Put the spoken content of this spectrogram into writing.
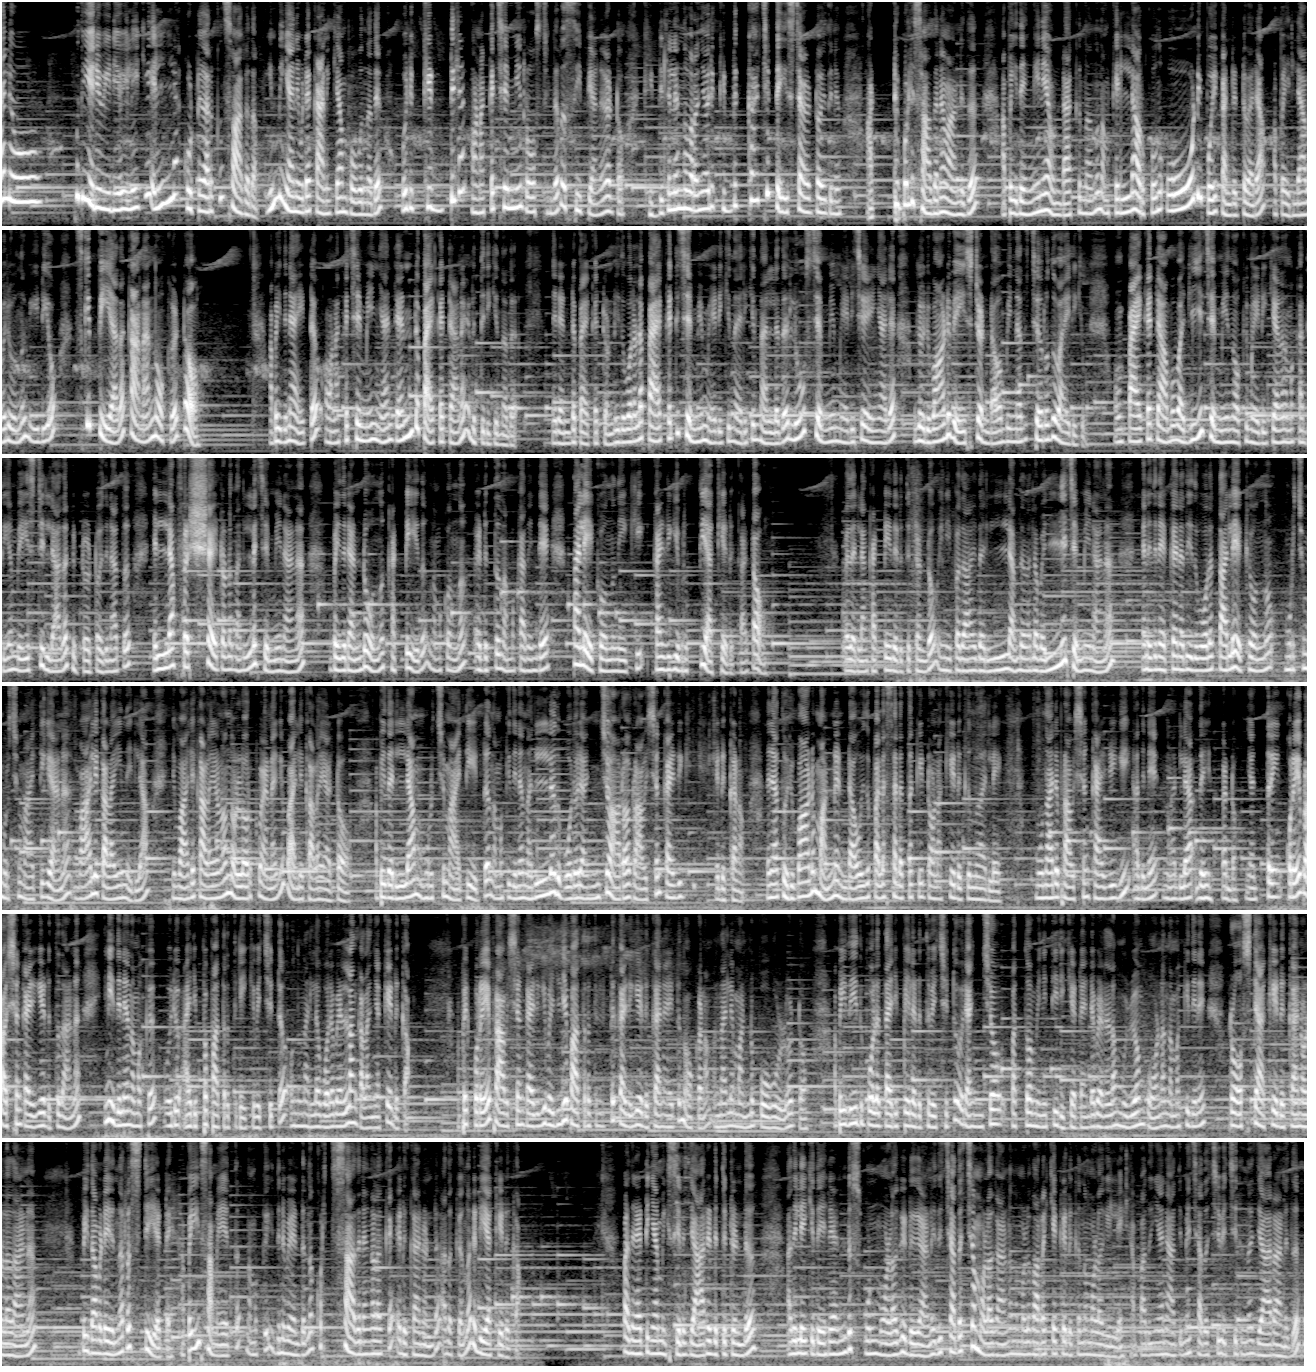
Hello. പുതിയൊരു വീഡിയോയിലേക്ക് എല്ലാ കൂട്ടുകാർക്കും സ്വാഗതം. ഇന്ന് ഞാനിവിടെ കാണിക്കാൻ പോകുന്നത് ഒരു കിഡിലൻ ഉണക്കച്ചെമ്മീൻ റോസ്റ്റിന്റെ റെസിപ്പിയാണ് കേട്ടോ. കിഡിലൻ എന്ന് പറഞ്ഞാൽ ഒരു കിടുക്കാച്ചി ടേസ്റ്റാണ് കേട്ടോ ഇതിന്. അടിപൊളി സാധനമാണിത്. അപ്പോൾ ഇതെങ്ങനെയാണ് ഉണ്ടാക്കുന്നതെന്ന് നമുക്ക് എല്ലാവർക്കും ഒന്ന് ഓടിപ്പോയി കണ്ടിട്ട് വരാം. അപ്പോൾ എല്ലാവരും ഒന്ന് വീഡിയോ സ്കിപ്പ് ചെയ്യാതെ കാണാൻ നോക്കുക കേട്ടോ. അപ്പോൾ ഇതിനായിട്ട് ഉണക്ക ചെമ്മീൻ ഞാൻ രണ്ട് പാക്കറ്റാണ് എടുത്തിരിക്കുന്നത്. രണ്ട് പാക്കറ്റുണ്ട്. ഇതുപോലുള്ള പാക്കറ്റ് ചെമ്മീൻ മേടിക്കുന്നതായിരിക്കും നല്ലത്. ലൂസ് ചെമ്മീൻ മേടിച്ച് കഴിഞ്ഞാൽ അതിൽ ഒരുപാട് വേസ്റ്റ് ഉണ്ടാവും. പിന്നെ അത് ചെറുതുമായിരിക്കും. പാക്കറ്റ് ആകുമ്പോൾ വലിയ ചെമ്മീൻ നോക്കി മേടിക്കുകയാണെങ്കിൽ നമുക്ക് അധികം വേസ്റ്റ് ഇല്ലാതെ കിട്ടും കേട്ടോ. ഇതിനകത്ത് എല്ലാം ഫ്രഷ് ആയിട്ടുള്ള നല്ല ചെമ്മീനാണ്. അപ്പോൾ ഇത് രണ്ടും ഒന്ന് കട്ട് ചെയ്ത് നമുക്കൊന്ന് എടുത്ത് നമുക്കതിന്റെ തലയൊക്കെ ഒന്ന് നീക്കി കഴുകി വൃത്തിയാക്കി എടുക്കാം കേട്ടോ. അപ്പോൾ ഇതെല്ലാം കട്ട് ചെയ്തെടുത്തിട്ടുണ്ടോ? ഇനിയിപ്പോൾ ഇതാ ഇതെല്ലാം ഇത് നല്ല വലിയ ചെമ്മീനാണ്. ഞാൻ ഇതിനെയൊക്കെ അത് ഇതുപോലെ തലയൊക്കെ ഒന്ന് മുറിച്ച് മുറിച്ച് മാറ്റുകയാണ്. വാൽ കളയുന്നില്ല. ഇനി വാൽ കളയണമെന്നുള്ളവർക്ക് വേണമെങ്കിൽ വാൽ കളയാട്ടോ. അപ്പോൾ ഇതെല്ലാം മുറിച്ച് മാറ്റിയിട്ട് നമുക്കിതിനെ നല്ലതുപോലെ ഒരു അഞ്ചോ ആറോ പ്രാവശ്യം കഴുകി എടുക്കണം. അതിനകത്ത് ഒരുപാട് മണ്ണുണ്ടാവും. ഇത് പല സ്ഥലത്തൊക്കെ ഇട്ട് ഉണക്കി എടുക്കുന്നതല്ലേ? മൂന്നാൽ പ്രാവശ്യം കഴുകി അതിനെ നല്ല ദേ കണ്ടോ? ഞാൻ ഇത്രയും കുറേ പ്രാവശ്യം കഴുകിയെടുത്തതാണ് ഇനി ഇതിനെ നമുക്ക് ഒരു അരിപ്പ പാത്രത്തിലേക്ക് വെച്ചിട്ട് ഒന്ന് നല്ലപോലെ വെള്ളം കളഞ്ഞൊക്കെ എടുക്കാം. അപ്പോൾ കുറേ പ്രാവശ്യം കഴുകി വലിയ പാത്രത്തിലിട്ട് കഴുകി എടുക്കാനായിട്ട് നോക്കണം. എന്നാലേ മണ്ണ് പോവുള്ളൂ കേട്ടോ. അപ്പോൾ ഇത് ഇതുപോലെ തരിപ്പയിലെടുത്ത് വെച്ചിട്ട് ഒരു അഞ്ചോ പത്തോ മിനിറ്റ് ഇരിക്കട്ടെ. അതിന്റെ വെള്ളം മുഴുവൻ പോകണം നമുക്കിതിനെ റോസ്റ്റാക്കി എടുക്കാനുള്ളതാണ്. അപ്പോൾ ഇതവിടെ ഇരുന്ന് റെസ്റ്റ് ചെയ്യട്ടെ. അപ്പോൾ ഈ സമയത്ത് നമുക്ക് ഇതിന് വേണ്ടുന്ന കുറച്ച് സാധനങ്ങളൊക്കെ എടുക്കാനുണ്ട്. അതൊക്കെ ഒന്ന് റെഡിയാക്കി എടുക്കാം. അപ്പോൾ അതിനായിട്ട് ഞാൻ മിക്സിയുടെ ജാർ എടുത്തിട്ടുണ്ട്. അതിലേക്ക് ഇത് രണ്ട് സ്പൂൺ മുളക് ഇടുകയാണ്. ഇത് ചതച്ച മുളകാണ്. നമ്മൾ വറയ്ക്കൊക്കെ എടുക്കുന്ന മുളകില്ലേ? അപ്പോൾ അത് ഞാൻ ആദ്യമേ ചതച്ച് വെച്ചിരുന്ന ജാറാണിത്.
